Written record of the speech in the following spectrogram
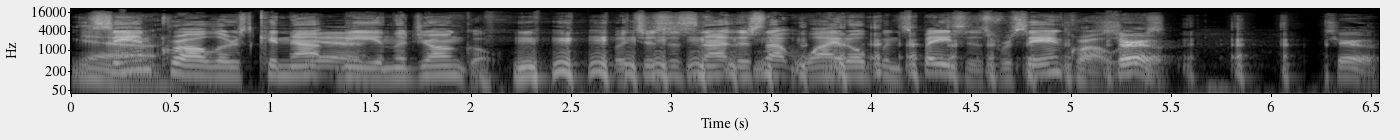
Yeah. Sand crawlers cannot Yeah. be in the jungle. It's just it's not there's not wide open spaces for sand crawlers. True. True.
